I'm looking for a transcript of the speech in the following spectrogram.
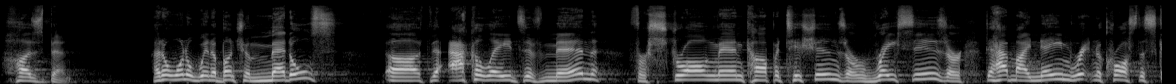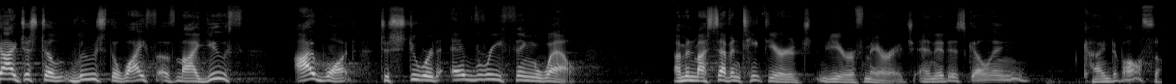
husband. I don't want to win a bunch of medals, uh, the accolades of men for strongman competitions or races, or to have my name written across the sky just to lose the wife of my youth. I want to steward everything well. I'm in my 17th year, year of marriage, and it is going kind of awesome.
